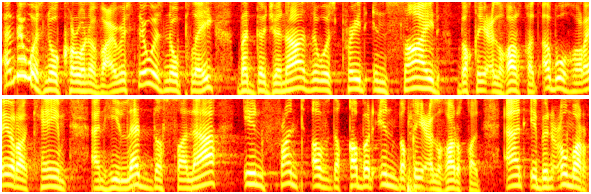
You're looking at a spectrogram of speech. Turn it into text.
and there was no coronavirus, there was no plague, but the janazah was prayed inside Baqi al Gharqad. Abu Huraira came and he led the salah in front of the qabr in Baqi al Gharqad. And Ibn Umar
